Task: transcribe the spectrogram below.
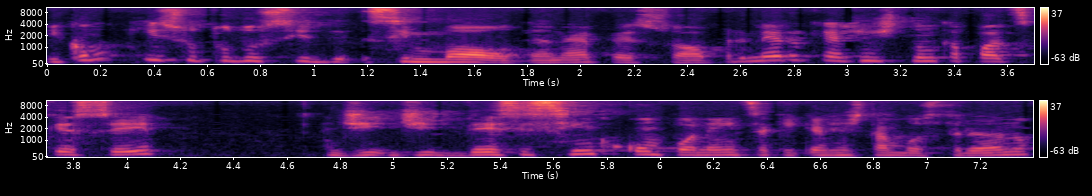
E como que isso tudo se, se molda, né, pessoal? Primeiro que a gente nunca pode esquecer de, de desses cinco componentes aqui que a gente está mostrando,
